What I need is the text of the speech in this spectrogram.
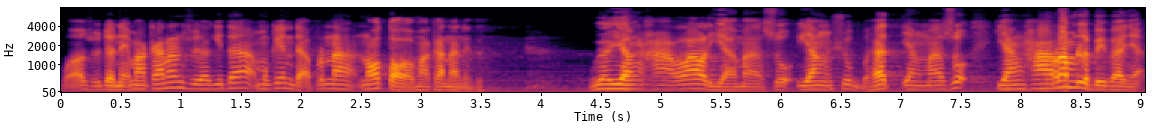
Wah sudah naik makanan sudah kita mungkin tidak pernah noto makanan itu. Wah yang halal ya masuk, yang syubhat yang masuk, yang haram lebih banyak.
